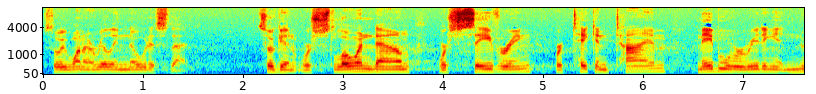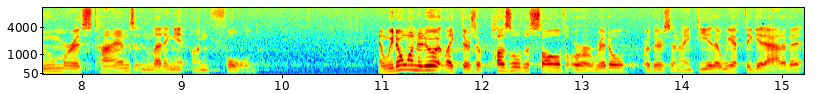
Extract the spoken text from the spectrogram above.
So we want to really notice that. So again, we're slowing down, we're savoring, we're taking time. Maybe we're reading it numerous times and letting it unfold. And we don't want to do it like there's a puzzle to solve or a riddle or there's an idea that we have to get out of it,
